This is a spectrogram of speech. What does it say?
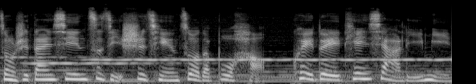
总是担心自己事情做得不好，愧对天下黎民。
